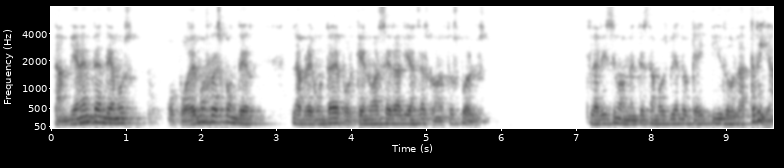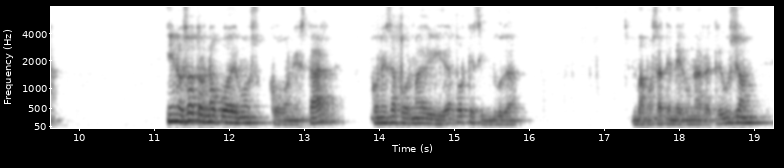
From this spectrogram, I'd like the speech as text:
también entendemos o podemos responder la pregunta de por qué no hacer alianzas con otros pueblos. Clarísimamente estamos viendo que hay idolatría. Y nosotros no podemos conectar con esa forma de vida porque sin duda vamos a tener una retribución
